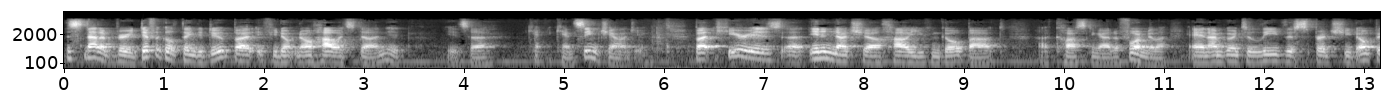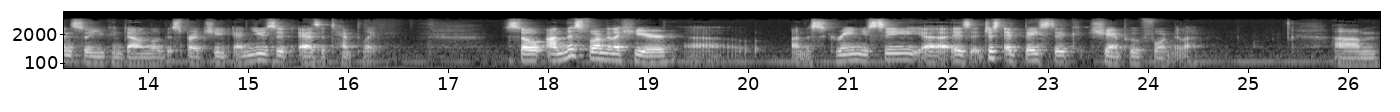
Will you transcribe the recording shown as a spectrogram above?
This is not a very difficult thing to do, but if you don't know how it's done, it it's, uh, can, seem challenging. But here is, uh, in a nutshell, how you can go about uh, costing out a formula. And I'm going to leave this spreadsheet open so you can download the spreadsheet and use it as a template. So on this formula here, uh, on the screen you see uh, is just a basic shampoo formula. Um,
